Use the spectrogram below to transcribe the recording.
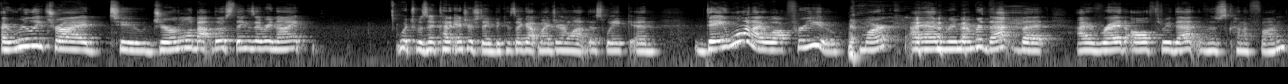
I really tried to journal about those things every night, which was kind of interesting because I got my journal out this week. And day one, I walked for you, Mark. I hadn't remembered that, but I read all through that. It was kind of fun.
